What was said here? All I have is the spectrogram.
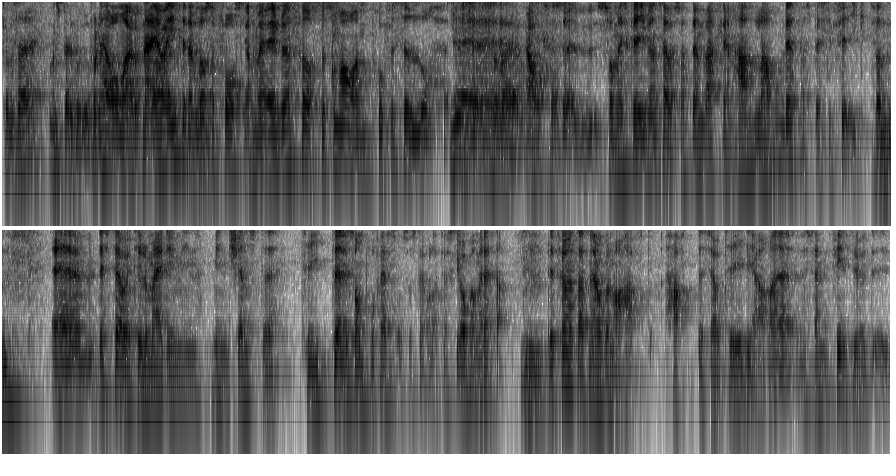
Kan man säga det? Om spelberoende? På det här området? Nej, jag är inte den första forskaren men jag är den första som har en professur. Just det, så var det. eh, Ja, så, som är skriven så, så att den verkligen handlar om detta specifikt. Så att, Mm. eh, det står ju till och med i min, min tjänstetitel som professor så står det att jag ska jobba med detta. Mm. Det tror jag inte att någon har haft, haft det så tidigare. Sen finns det ju,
